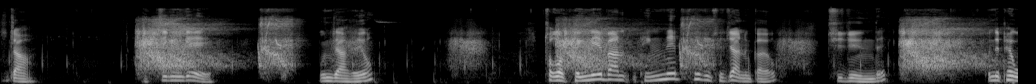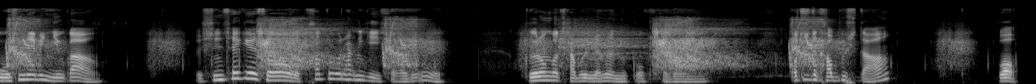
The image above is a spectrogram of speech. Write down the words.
진짜 찍은 게 뭔지 아세요? 저거 100렙, 100렙 해도 되지 않을까요? 지리는데? 근데 150렙인 이유가 저 신세계에서 카드를 하는 게 있어가지고 그런 거 잡으려면 꼭 저거 어쨌든 가봅시다. 뭐,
